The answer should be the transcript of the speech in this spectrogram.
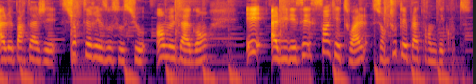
à le partager sur tes réseaux sociaux en me taguant et à lui laisser 5 étoiles sur toutes les plateformes d'écoute.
